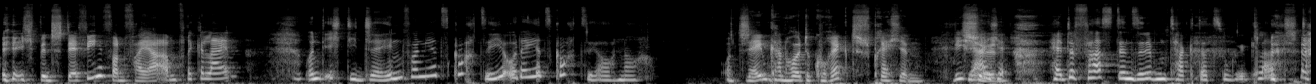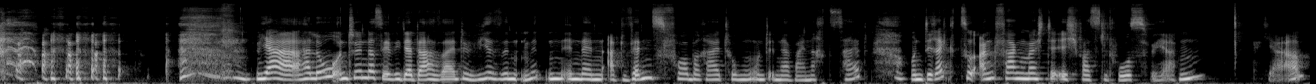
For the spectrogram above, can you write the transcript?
Ich bin Steffi von Feierabend Frickeleien. Und ich die Jane von Jetzt kocht sie oder Jetzt kocht sie auch noch. Und Jane kann heute korrekt sprechen. Wie Ja, schön. ich hätte fast den Silbentakt dazu geklatscht. ja, hallo und schön, dass ihr wieder da seid. Wir sind mitten in den Adventsvorbereitungen und in der Weihnachtszeit. Und direkt zu Anfang möchte ich was loswerden. Ja,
